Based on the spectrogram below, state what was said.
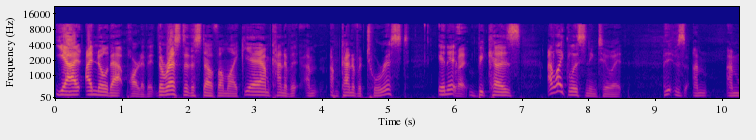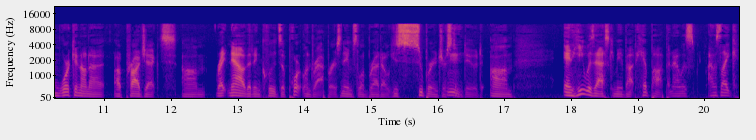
yeah, I, I know that part of it. The rest of the stuff, I'm like, yeah, I'm kind of a, I'm I'm kind of a tourist in it Right. because I like listening to it. It was I'm I'm working on a, a project um, right now that includes a Portland rapper. His name's Libretto. He's super interesting dude. Um, and he was asking me about hip hop, and I was I was like,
